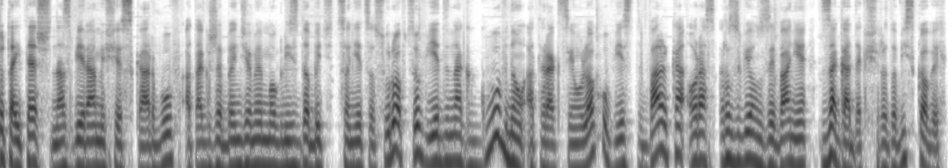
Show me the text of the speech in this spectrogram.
Tutaj też nazbieramy się skarbów, a także będziemy mogli zdobyć co nieco surowców, jednak główną atrakcją lochów jest walka oraz rozwiązywanie zagadek środowiskowych.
